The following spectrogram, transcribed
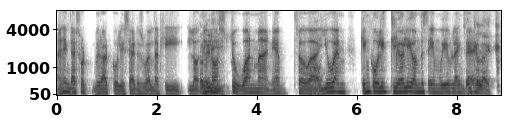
I think that's what Virat Kohli said as well. That he lo- oh, they really? lost to one man. Yeah. So uh, oh. you and King Kohli clearly on the same wavelength. Think there. alike.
